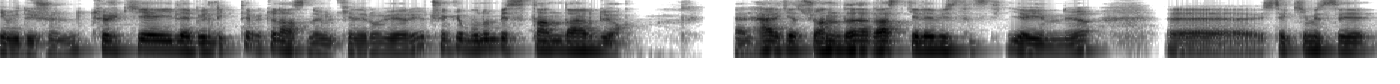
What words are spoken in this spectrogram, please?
gibi düşünüldü. Türkiye ile birlikte bütün aslında ülkeleri uyarıyor. Çünkü bunun bir standardı yok. Yani herkes şu anda rastgele bir istatistik yayınlıyor. Ee, işte kimisi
